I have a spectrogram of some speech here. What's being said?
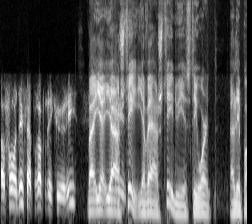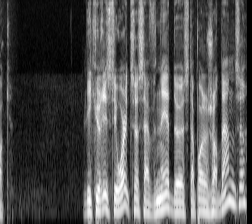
a fondé sa propre écurie. Ben, il a, il a acheté, il avait acheté, lui, Stewart, à l'époque. L'écurie Stewart, ça, ça venait de. C'était pas Jordan, ça?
